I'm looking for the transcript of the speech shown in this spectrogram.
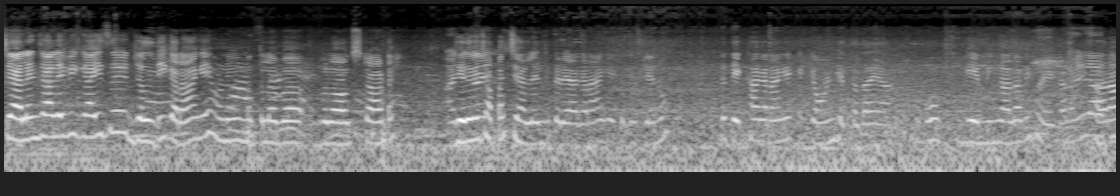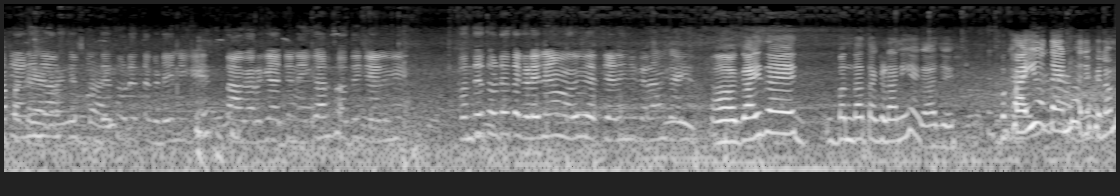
ਚੈਲੰਜ ਵਾਲੇ ਵੀ ਗਾਈਜ਼ ਜਲਦੀ ਕਰਾਂਗੇ ਹੁਣ ਮਤਲਬ ਵਲੌਗ ਸਟਾਰਟ ਜਿਹਦੇ ਵਿੱਚ ਆਪਾਂ ਚੈਲੰਜ ਕਰਿਆ ਕਰਾਂਗੇ ਇੱਕ ਦੂਜੇ ਨੂੰ ਤੇ ਦੇਖਾ ਕਰਾਂਗੇ ਕਿ ਕੌਣ ਜਿੱਤਦਾ ਆ। ਉਹ ਗੇਮਿੰਗ ਵਾਲਾ ਵੀ ਹੋਏਗਾ ਸਾਰਾ ਆਪਾਂ ਕਰਿਆ ਕਰਾਂਗੇ ਬੰਦੇ ਥੋੜੇ ਤਗੜੇ ਨਹੀਂਗੇ ਤਾਂ ਕਰਕੇ ਅੱਜ ਨਹੀਂ ਕਰ ਸਕਦੇ ਚੈਲੰਜ ਬੰਦੇ ਥੋੜੇ ਤਗੜੇ ਲਿਆਵਾਂਗੇ ਫਿਰ ਚੈਲੰਜ ਕਰਾਂਗੇ। guys। ਗਾਈਜ਼ ਇਹ ਬੰਦਾ ਤਗੜਾ ਨਹੀਂ ਹੈਗਾ ਅਜੇ। ਵਿਖਾਈ ਹੁੰਦਾ ਇਹਨੂੰ ਹਜੇ ਫਿਲਮ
